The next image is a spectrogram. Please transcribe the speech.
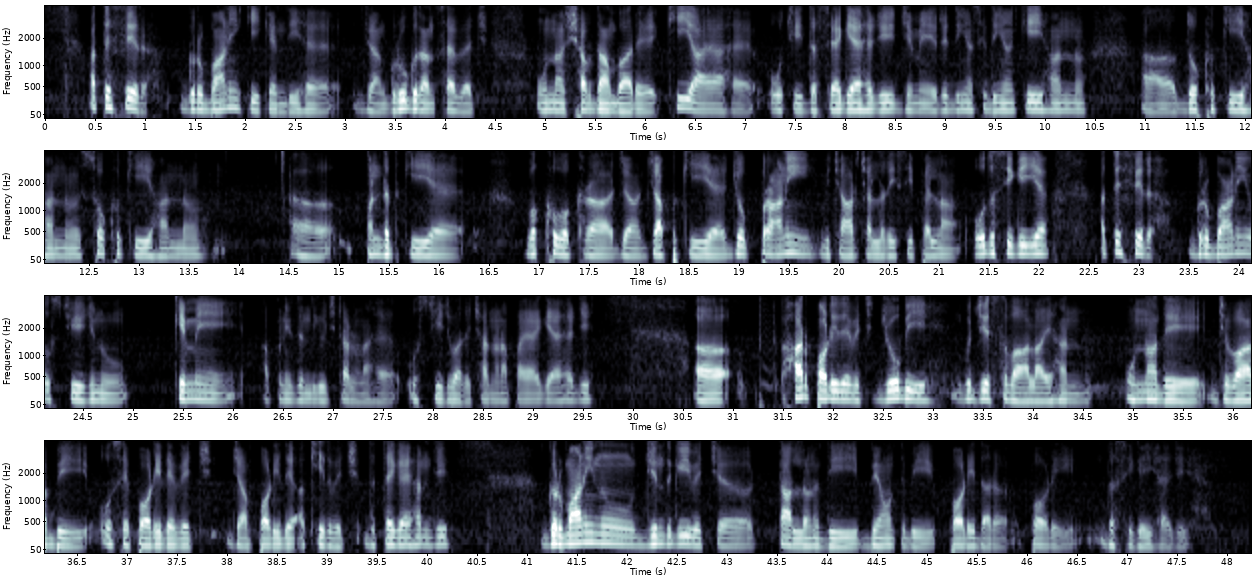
ਅਤੇ ਫਿਰ ਗੁਰਬਾਣੀ ਕੀ ਕਹਿੰਦੀ ਹੈ ਜਾਂ ਗੁਰੂ ਗ੍ਰੰਥ ਸਾਹਿਬ ਵਿੱਚ ਉਹਨਾਂ ਸ਼ਬਦਾਂ ਬਾਰੇ ਕੀ ਆਇਆ ਹੈ, ਉਹ ਚੀਜ਼ ਦੱਸਿਆ ਗਿਆ ਹੈ ਜੀ, ਜਿਵੇਂ ਰਿੱਧੀਆਂ ਸਿੱਧੀਆਂ ਕੀ ਹਨ ਦੁੱਖ ਕੀ ਹਨ, ਸੁੱਖ ਕੀ ਹਨ ਪੰਡਤ ਕੀ ਹੈ, ਵੱਖੋ ਵੱਖਰਾ ਜਾਂ ਜਪ ਕੀ ਹੈ, ਜੋ ਪੁਰਾਣੀ ਵਿਚਾਰ ਚੱਲ ਰਹੀ ਸੀ ਪਹਿਲਾਂ, ਉਹ ਦੱਸੀ ਗਈ ਹੈ ਅਤੇ ਫਿਰ ਗੁਰਬਾਣੀ ਉਸ ਚੀਜ਼ ਨੂੰ ਕਿਵੇਂ ਆਪਣੀ ਜ਼ਿੰਦਗੀ ਵਿੱਚ ਢਾਲਣਾ ਹੈ, ਉਸ ਚੀਜ਼ ਬਾਰੇ ਛਾਨਣਾ ਪਾਇਆ ਗਿਆ ਹੈ ਜੀ। ਹਰ ਪੌੜੀ ਦੇ ਵਿੱਚ ਜੋ ਵੀ ਗੁੱਝੇ ਸਵਾਲ ਆਏ ਹਨ, ਉਹਨਾਂ ਦੇ ਜਵਾਬ ਵੀ ਉਸੇ ਪੌੜੀ ਦੇ ਵਿੱਚ ਜਾਂ ਪੌੜੀ ਦੇ ਅਖੀਰ ਵਿੱਚ ਦਿੱਤੇ ਗਏ ਹਨ ਜੀ। ਗੁਰਬਾਣੀ ਨੂੰ ਜ਼ਿੰਦਗੀ ਵਿੱਚ ਢਾਲਣ ਦੀ ਬਿਉਂਤ ਵੀ ਪੌੜੀ ਦਰ ਪੌੜੀ ਦੱਸੀ ਗਈ ਹੈ ਜੀ।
